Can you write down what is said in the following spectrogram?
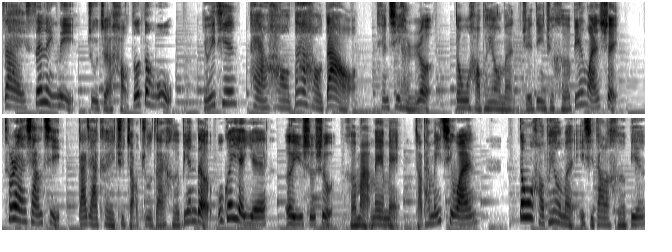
在森林里住着好多动物。有一天，太阳好大好大哦，天气很热，动物好朋友们决定去河边玩水。突然想起，大家可以去找住在河边的乌龟爷爷、鳄鱼叔叔、河马妹妹，找他们一起玩。动物好朋友们一起到了河边，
